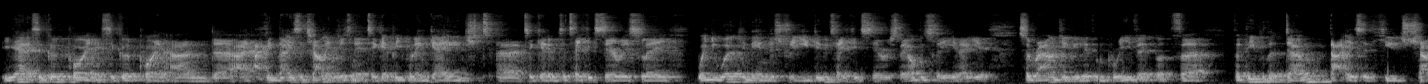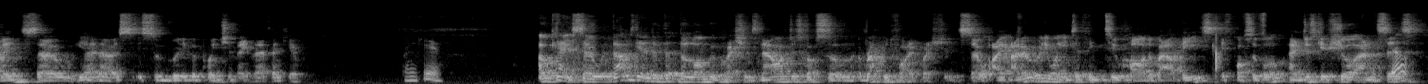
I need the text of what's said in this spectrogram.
Yeah, it's a good point. It's a good point, and uh, I, I, think that is a challenge, isn't it? To get people engaged, uh, to get them to take it seriously. When you work in the industry, you do take it seriously. Obviously, you know, you surround you, you live and breathe it. But for for people that don't, that is a huge challenge. So yeah, no, it's, it's some really good points you make there. Thank you. Thank you. Okay, so that was the end of the, the, longer questions. Now I've just got some rapid fire questions. So I, I, don't really want you to think too hard about these, if possible, and just give short answers.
